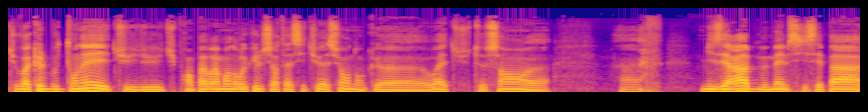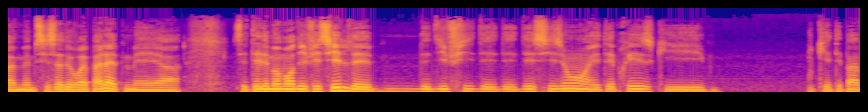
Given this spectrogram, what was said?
tu vois que le bout de ton nez et tu, tu prends pas vraiment de recul sur ta situation. Donc, ouais, tu te sens misérable, même si c'est pas, même si ça devrait pas l'être. Mais c'était des moments difficiles, des, décisions ont été prises qui qui n'étaient pas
